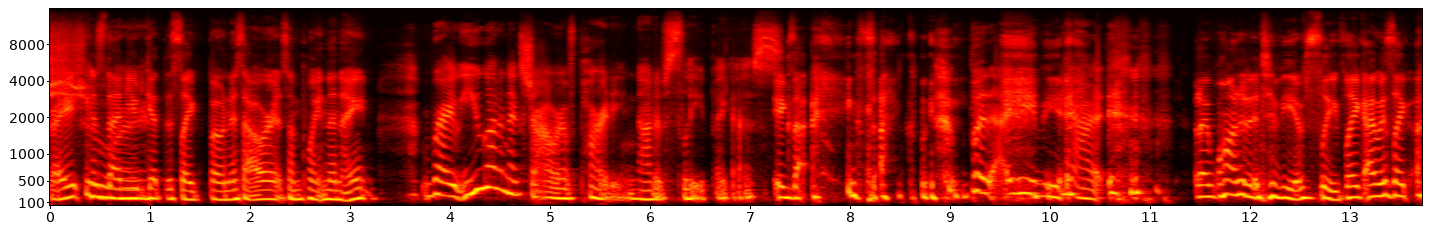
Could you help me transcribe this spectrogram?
right? Because then you'd get this like bonus hour at some point in the night. Right. You got an extra hour of partying, not of sleep, I guess. Exactly. exactly. but I mean, yeah. but I wanted it to be of sleep. Like I was like, uh,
